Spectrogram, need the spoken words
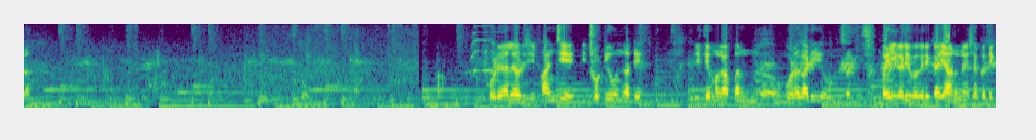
तटबंदीतला पुढे आल्यावर जी फांजी आहे ती छोटी होऊन जाते. जिथे मग आपण घोडागाडी बैलगाडी वगैरे काही आणू नाही शकत. एक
